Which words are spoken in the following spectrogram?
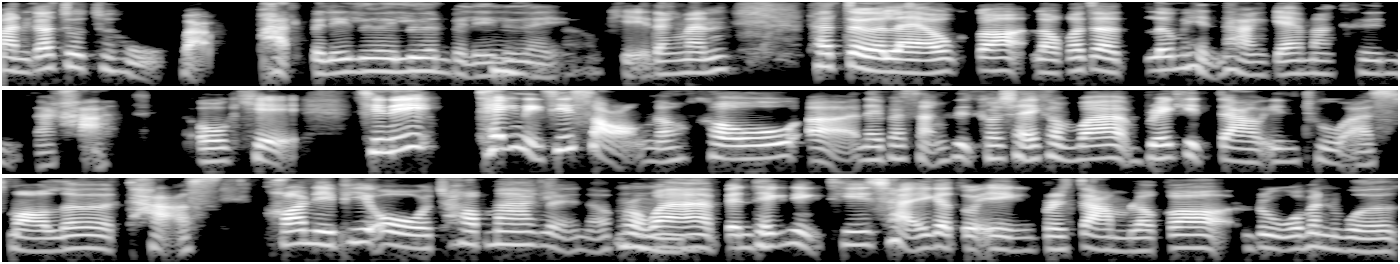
มันก็จะถูกแบบผัดไปเรื่อยๆเลื่อนไปเรื่อยๆโอเค ดังนั้นถ้าเจอแล้วก็เราก็จะเริ่มเห็นทางแก้มากขึ้นนะคะโอ เค ทีนี้ เทคนิคที่สองเนาะเขาในภาษาอังกฤษเขาใช้คำว่า break it down into a smaller task ข้อนี้พี่โอชอบมากเลยเนาะเพราะว่าเป็นเทคนิคที่ใช้กับตัวเองประจำแล้วก็รู้ว่ามันเวิร์ก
